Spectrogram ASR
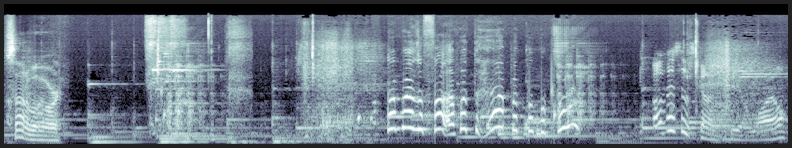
Son of a whore. What the fuck? What the hell? Oh, this is gonna be a while.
